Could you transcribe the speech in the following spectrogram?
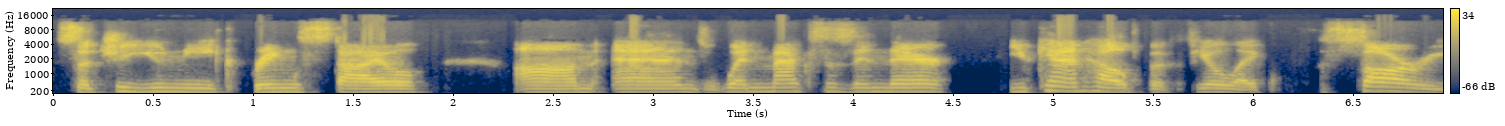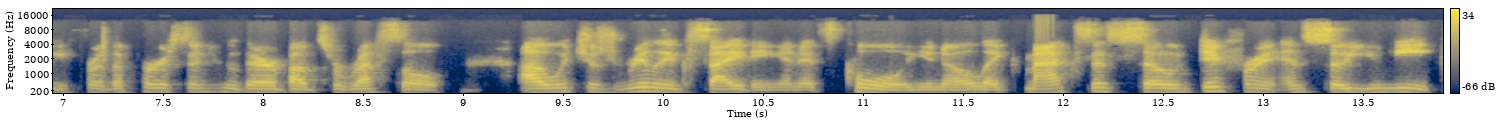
such a unique ring style. Um, and when Max is in there, you can't help but feel like sorry for the person who they're about to wrestle, uh, which is really exciting and it's cool. You know, like Max is so different and so unique,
